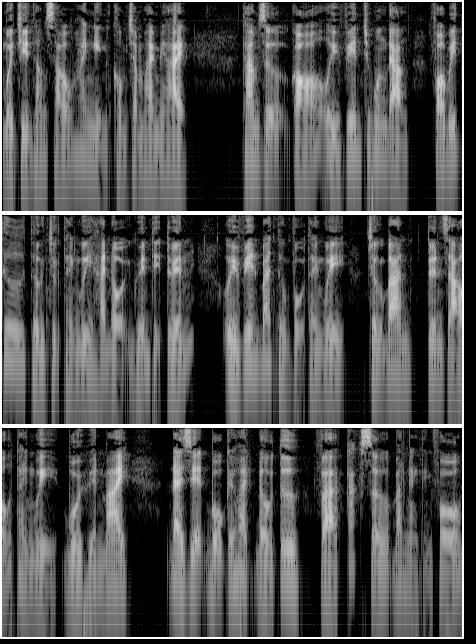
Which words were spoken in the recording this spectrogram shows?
19 tháng 6 2022. Tham dự có Ủy viên Trung ương Đảng, Phó Bí thư Thường trực Thành ủy Hà Nội Nguyễn Thị Tuyến, Ủy viên Ban Thường vụ Thành ủy, Trưởng ban Tuyên giáo Thành ủy Bùi Huyền Mai, đại diện Bộ Kế hoạch Đầu tư và các sở ban ngành thành phố.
